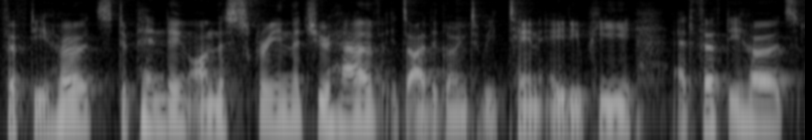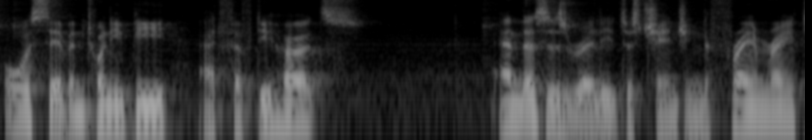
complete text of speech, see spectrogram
50 hertz. Depending on the screen that you have it's either going to be 1080p at 50 hertz or 720p at 50 hertz. And this is really just changing the frame rate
